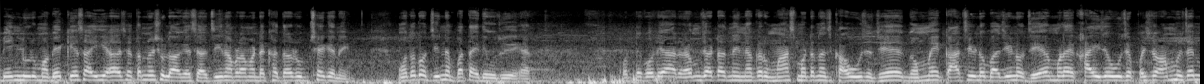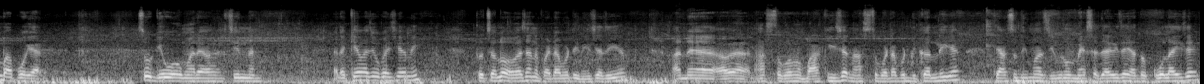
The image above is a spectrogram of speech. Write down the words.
બેંગલુરુમાં બે કેસ આવી ગયા છે. તમને શું લાગે છે? આ ચીન આપણા માટે ખતરરૂપ છે કે નહીં? હું તો કહું જીને બતાવી દેવું જોઈએ યાર. ખોટે ખોટી યાર રમઝાટ જ નહીં ન કરું માંસ મટન જ ખાવું છે. જે ગમે કાચીનો બાજીડો જે મળે ખાઈ જવું છે. પછી આમ છે ને બાપો યાર. શું કેવું અમારે ચીનને એટલે કહેવા જેવું કંઈ છે નહીં. તો ચલો હવે છે ને ફટાફટી નીચે જઈએ. અને હવે નાસ્તો કરવાનો બાકી છે. નાસ્તો ફટાફટથી કરી લઈએ. ત્યાં સુધીમાં જીવનો મેસેજ આવી જાય યા તો કોલ આવી જાય.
